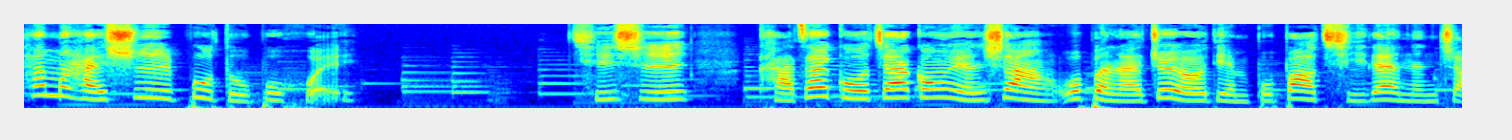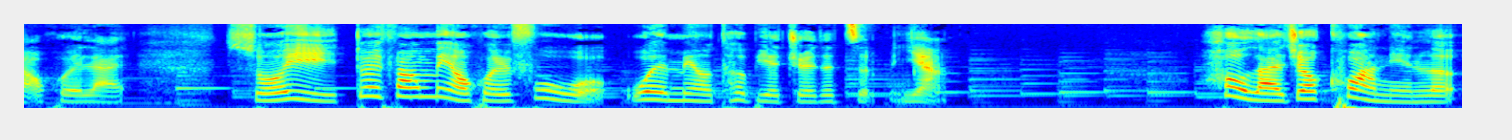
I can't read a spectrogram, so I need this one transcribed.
他们还是不读不回。其实卡在国家公园上，我本来就有点不抱期待能找回来，所以对方没有回复我，我也没有特别觉得怎么样。后来就跨年了，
